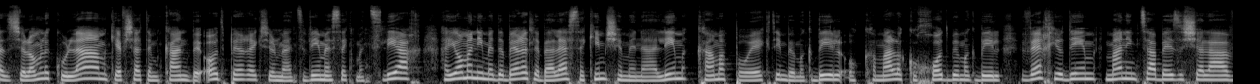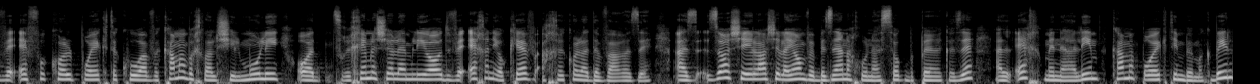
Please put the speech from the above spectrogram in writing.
אז שלום לכולם, כיף שאתם כאן בעוד פרק של מעצבים עסק מצליח. היום אני מדברת לבעלי עסקים שמנהלים כמה פרויקטים במקביל, או כמה לקוחות במקביל, ואיך יודעים מה נמצא באיזה שלב, ואיפה כל פרויקט תקוע, וכמה בכלל שילמו לי, או צריכים לשלם לי עוד, ואיך אני עוקב אחרי כל הדבר הזה. אז זו השאלה של היום, ובזה אנחנו נעסוק בפרק הזה, על איך מנהלים כמה פרויקטים במקביל,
